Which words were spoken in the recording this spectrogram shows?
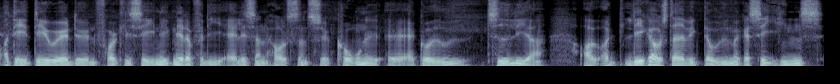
Og det, det er jo det er en frygtelig scene, ikke? netop fordi Alison Holstons øh, kone øh, er gået ud tidligere, og, og ligger jo stadigvæk derude. Man kan se hendes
